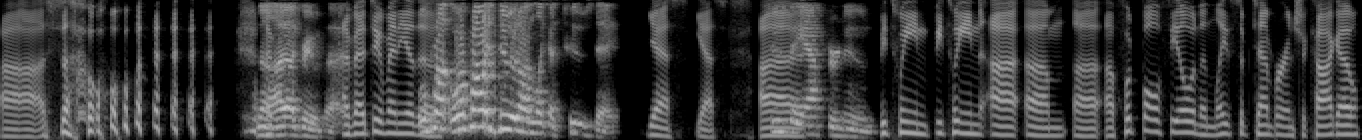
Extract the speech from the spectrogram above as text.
Uh, so, no, I agree with that. I've had too many of we'll, those. pro- we'll probably do it on like a Tuesday, yes, yes. Tuesday Uh, afternoon. between between uh, um, uh, a football field in late September in Chicago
